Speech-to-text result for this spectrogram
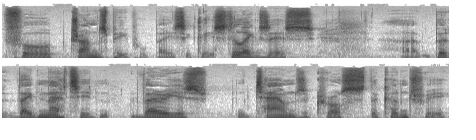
for trans people. Basically, it still exists, uh, but they met in various towns across the country.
